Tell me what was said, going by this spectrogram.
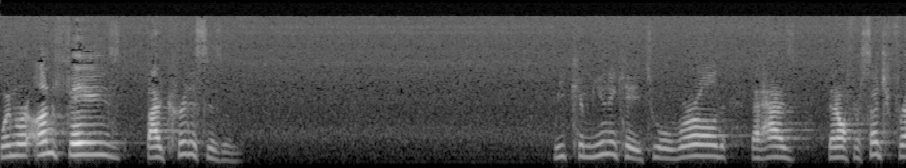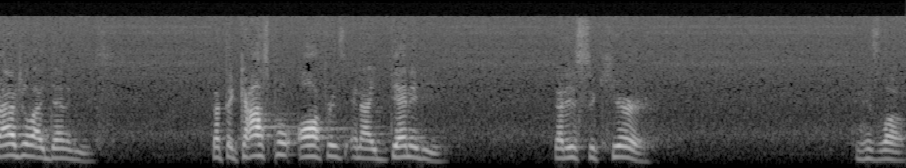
When we're unfazed by criticism, we communicate to a world that has that offers such fragile identities that the gospel offers an identity that is secure in his love.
